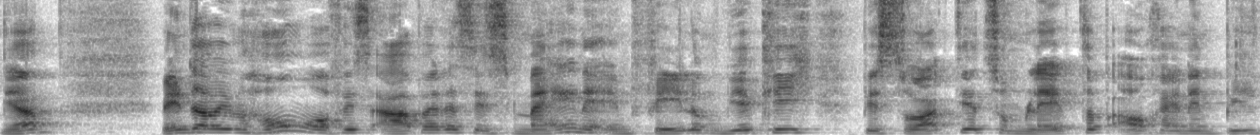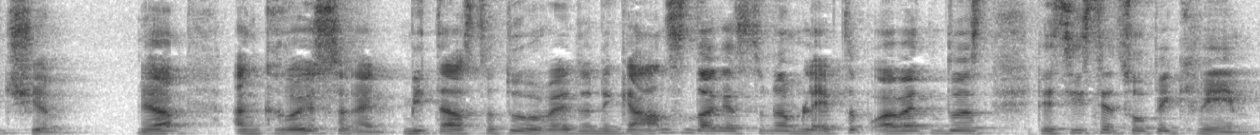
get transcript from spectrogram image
Ja? Wenn du aber im Homeoffice arbeitest, ist meine Empfehlung wirklich, besorg dir zum Laptop auch einen Bildschirm ja, einen größeren mit Tastatur, weil du den ganzen Tag jetzt nur am Laptop arbeiten tust, das ist nicht so bequem.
